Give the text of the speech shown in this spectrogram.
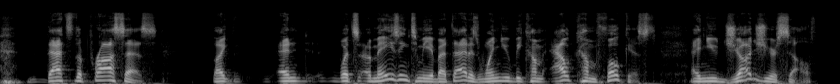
that's the process. Like, and what's amazing to me about that is when you become outcome focused and you judge yourself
